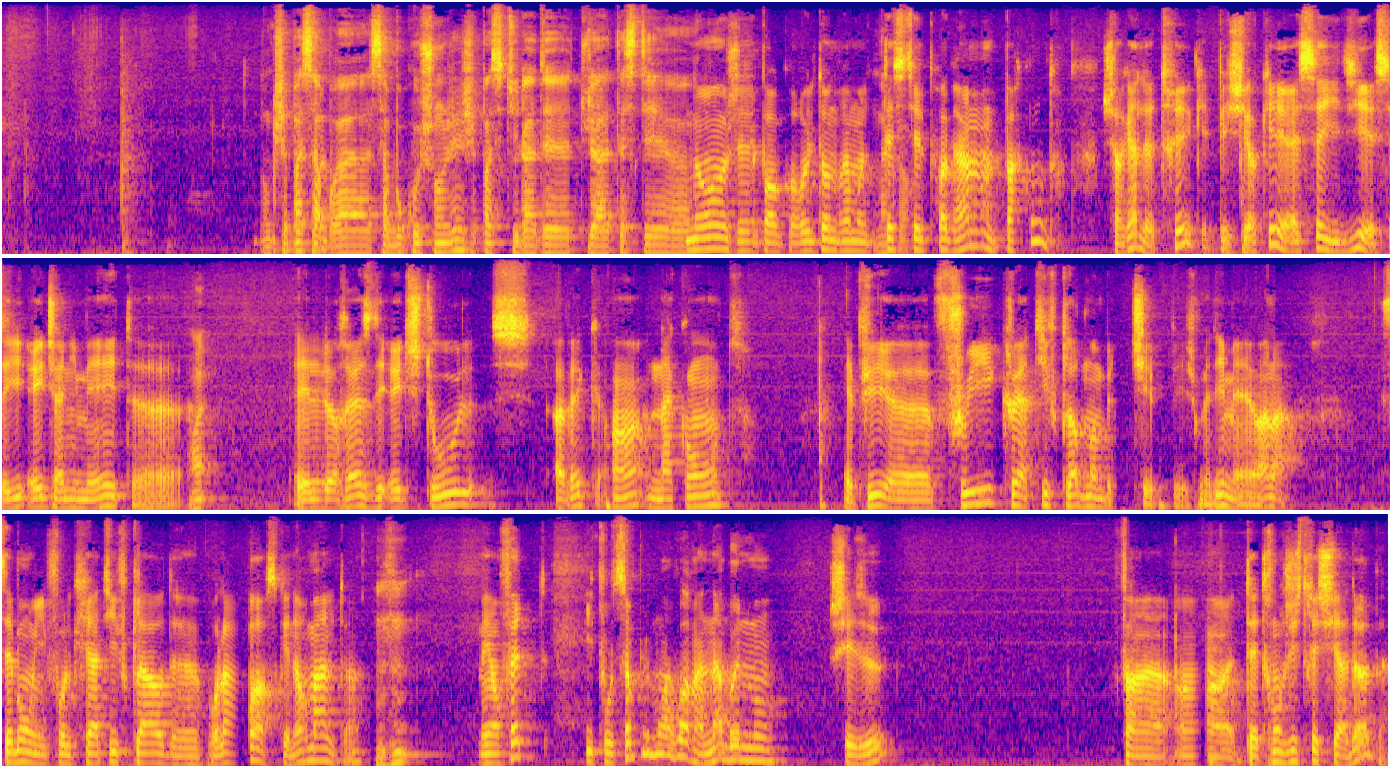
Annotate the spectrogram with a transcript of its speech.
Donc je sais pas, ça, ça a beaucoup changé. Je sais pas si tu l'as tu l'as testé. euh, Non, j'ai pas encore eu le temps de vraiment tester le programme. Par contre, je regarde le truc et puis je dis ok, essaye, dit essaye Age Animate euh, Ouais. et le reste des Age Tools avec un account et puis euh, Free Creative Cloud Membership. Et je me dis mais voilà, c'est bon, il faut le Creative Cloud euh, pour l'avoir, ce qui est normal. Tu vois. Mhm. Mais en fait, il faut simplement avoir un abonnement chez eux, enfin, d'être enregistré chez Adobe.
